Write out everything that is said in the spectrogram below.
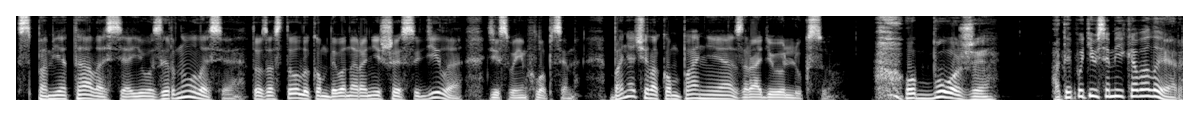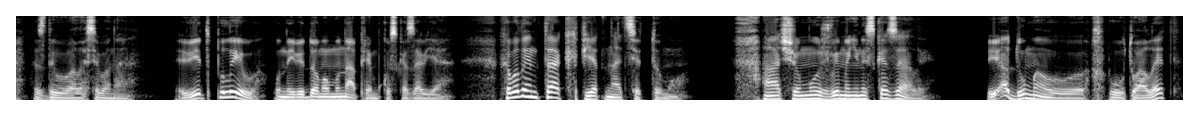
спам'яталася і озирнулася, то за столиком, де вона раніше сиділа зі своїм хлопцем, банячила компанія з радіо люксу. О Боже! А де подівся мій кавалер? здивувалася вона. Відплив у невідомому напрямку, сказав я. Хвилин так п'ятнадцять тому. А чому ж ви мені не сказали? Я думав, у туалет.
